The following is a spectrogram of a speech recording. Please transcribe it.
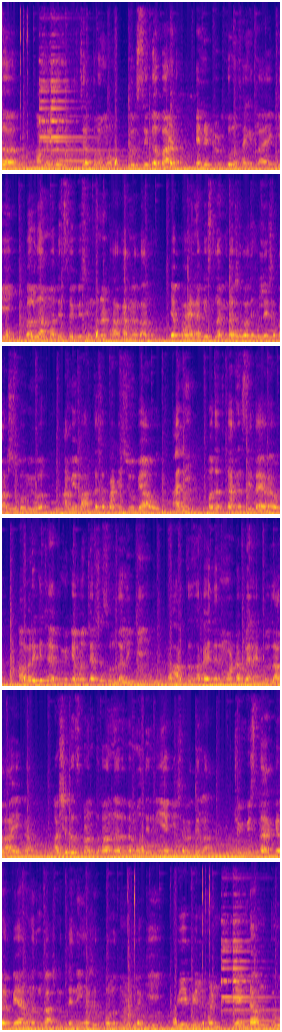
तर अमेरिकेच्या प्रमुख तुलसी गबार्ड यांनी ट्विट करून सांगितलं आहे की बलगाममध्ये सव्वीस हिंदूंना ठार करण्यात आलं. या भयानक इस्लामी दहशतवादी हल्ल्याच्या पार्श्वभूमीवर आम्ही भारताच्या पाठीशी उभे आहोत आणि मदत करण्यासही तयार आहोत. अमेरिकेच्या या भूमिकेमुळे चर्चा सुरू झाली की भारताचा काहीतरी मोठा प्लॅन ऍक्टिव्ह झाला आहे का? अशातच पंतप्रधान नरेंद्र मोदींनी एक इशारा दिला. चोवीस तारखेला बिहार भाषण त्यांनी इंग्रजीत बोलत म्हटलं की we will hunt then down to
